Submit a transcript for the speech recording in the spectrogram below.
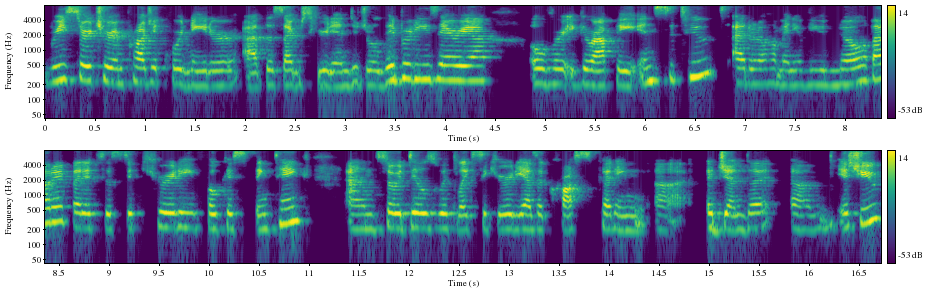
researcher and project coordinator at the Cybersecurity and Digital Liberties area over Igarapé Institute. I don't know how many of you know about it, but it's a security focused think tank. And so it deals with like security as a cross cutting uh, agenda um, issue.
